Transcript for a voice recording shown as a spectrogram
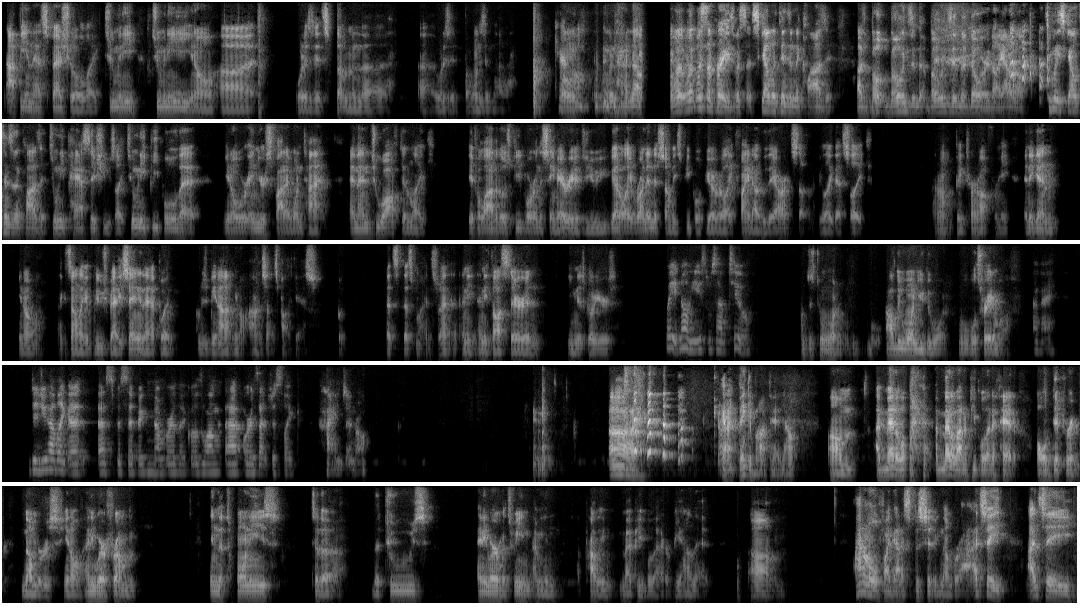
not being that special. Like too many, too many. You know, uh, what is it? Something in the uh, what is it? Bones in the Careful. Bone, no, what, what- what's the phrase? What's the skeletons in the closet? I was bo- bones in the bones in the door. Like I don't know. Too many skeletons in the closet. Too many past issues. Like too many people that you know were in your spot at one time, and then too often, like if a lot of those people are in the same area as you, you got to like run into some of these people if you ever like find out who they are and stuff. And I feel like that's like I don't know, big turnoff for me. And again, you know, I could sound like a douchebag saying that, but I'm just being honest, you know, honest on this podcast. But that's that's mine. So any any thoughts there, and you can just go to yours. Wait, no, you supposed to have two. I'm just doing one. I'll do one. You do one. We'll, we'll trade them off. Okay. Did you have like a, a specific number that goes along with that, or is that just like high in general? Uh, I gotta think about that now. Um, I've met a lot. I've met a lot of people that have had all different numbers. You know, anywhere from in the twenties to the the twos, anywhere in between. I mean, I've probably met people that are beyond that. Um, I don't know if I got a specific number. I'd say, I'd say,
